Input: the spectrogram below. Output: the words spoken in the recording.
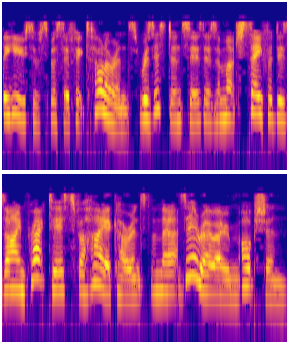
The use of specific tolerance resistances is a much safer design practice for higher currents than the zero-ohm option,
